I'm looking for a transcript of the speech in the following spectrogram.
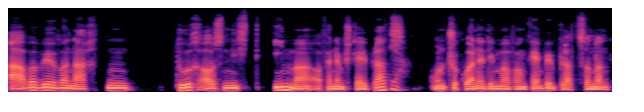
Aber wir übernachten durchaus nicht immer auf einem Stellplatz Ja. Und schon gar nicht immer auf einem Campingplatz, sondern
